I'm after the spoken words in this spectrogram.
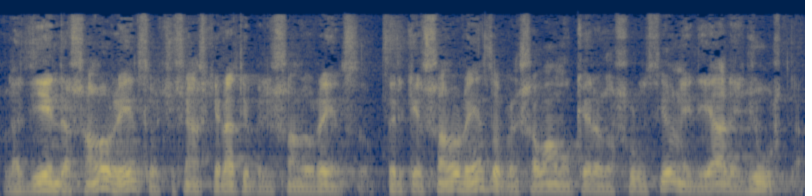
l'azienda San Lorenzo, ci siamo schierati per il San Lorenzo, perché il San Lorenzo pensavamo che era la soluzione ideale e giusta,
